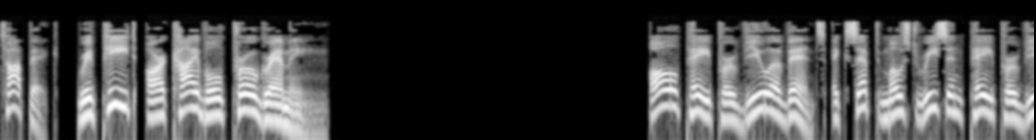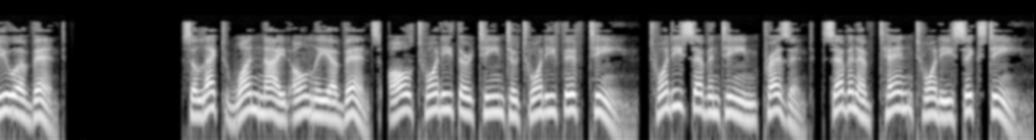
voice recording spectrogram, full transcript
Topic: Repeat archival programming. All pay-per-view events except most recent pay-per-view event. Select one night only events all 2013 to 2015, 2017 present, 7 of 10 2016.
